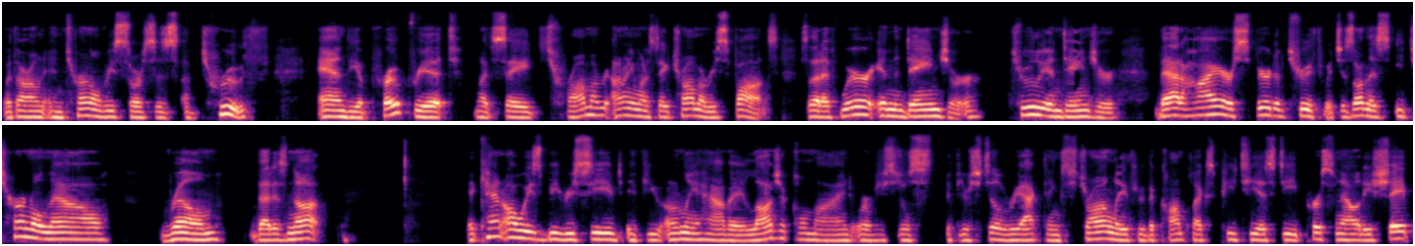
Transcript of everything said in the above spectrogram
with our own internal resources of truth and the appropriate, let's say, trauma, I don't even want to say trauma response, so that if we're in the danger, truly in danger, that higher spirit of truth, which is on this eternal now realm that is not it can't always be received if you only have a logical mind or if you're still if you're still reacting strongly through the complex PTSD personality shape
